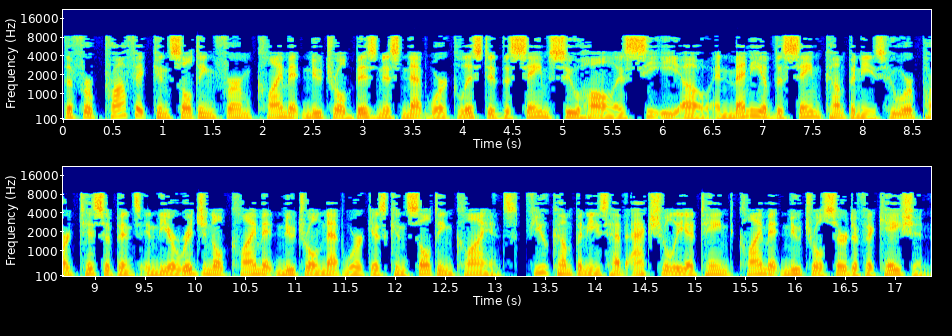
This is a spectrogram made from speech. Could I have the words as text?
The for-profit consulting firm Climate Neutral Business Network listed the same Sue Hall as CEO and many of the same companies who were participants in the original Climate Neutral network as consulting clients. Few companies have actually attained climate neutral certification,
